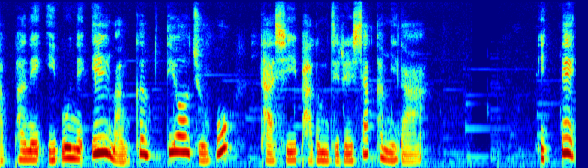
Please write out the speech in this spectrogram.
앞판의 2분의 1만큼 띄워주고 다시 박음질을 시작합니다. 이때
